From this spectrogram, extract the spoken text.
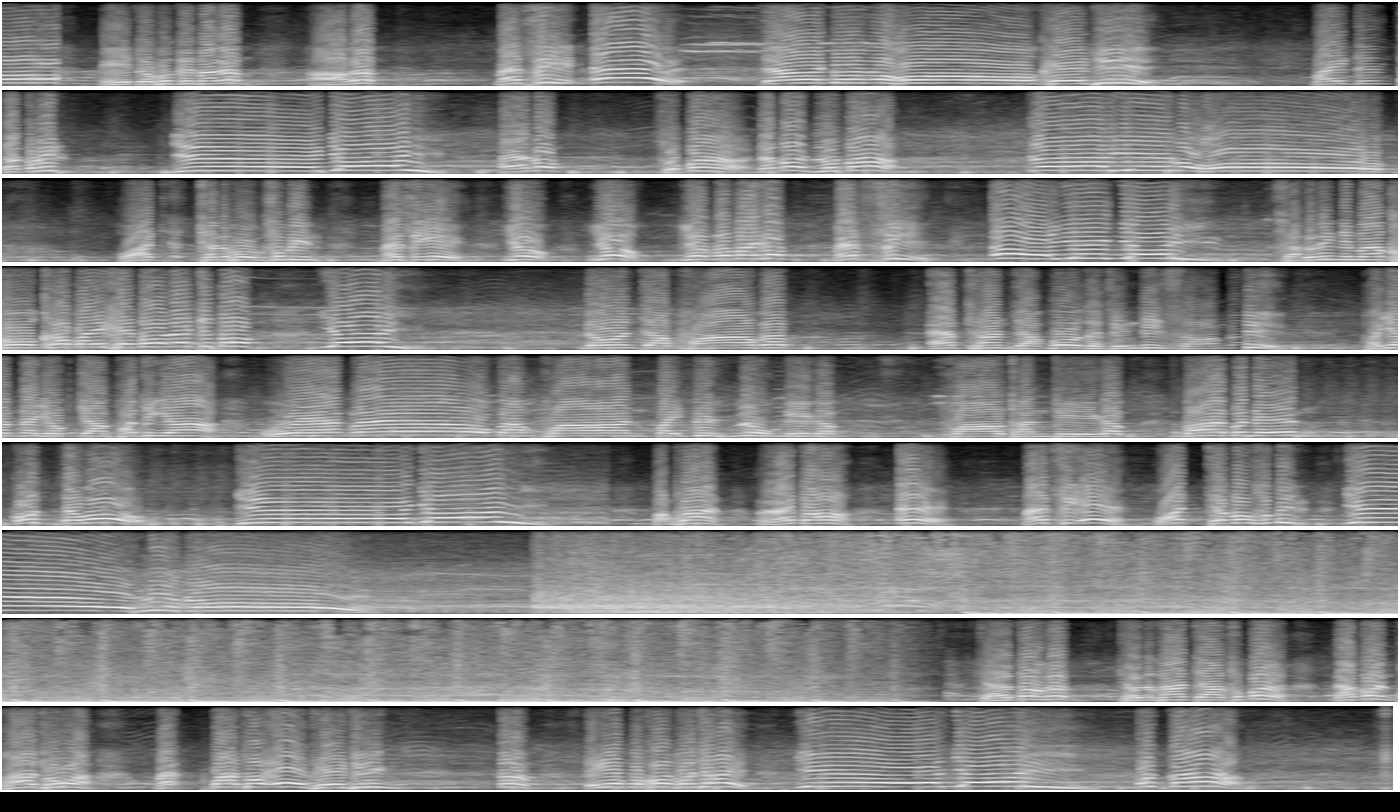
มีตัวพุ่งขึ้นมาครับเอาครับแมสซี่เอเจอดึงโอ้โหเคที่ไปดึงจักรวิทย์เย้เย้ยแอบครับซุปเปอร์ดับเบิลหลุดมาแล้วยิงโอ้โห วัดชนพงศ์สุบินเมสซี่โยกโยกโยกระบายครับเมสซี่เอ้ยยิงย้ยสักรวิทย์นี่มาโคเข้าไปเคโตแล้วจะตกเย้ยโดนจับฟาวครับ แอปทันจากผู้ตัดสินที่สองที่พยักนายกจากพัทยาแหวกแล้วบางฟานไปดึงลูกนี้ครับฟาวทันทีครับบายประเด็นกุดตะโวเย้เย้ยบางฟานไหลต่อเอ๊แมสซี่เอวัดเทพงศ์สุบินเย้เเจอต้องครับเจ้าหน้าที่จากซุปเปอร์ดากอนพาทัวร์แมพาทัวร์เอเททิ้งเอ้าเตรียมประคองพอใช่เย้เย้ยอุตตา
